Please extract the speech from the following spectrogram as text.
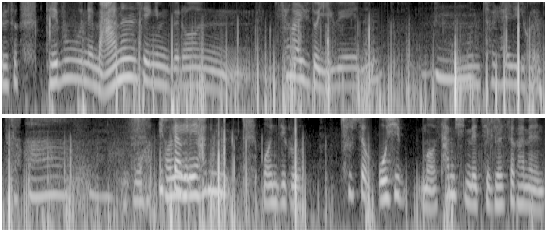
그래서 대부분의 많은 선생님들은 생활지도 이외에는 음. 공문철 할 일이 거의 없죠. 아. 음. 뭐 있다 그래 한뭐 이제 그 출석 50 뭐 30 며칠 결석하면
